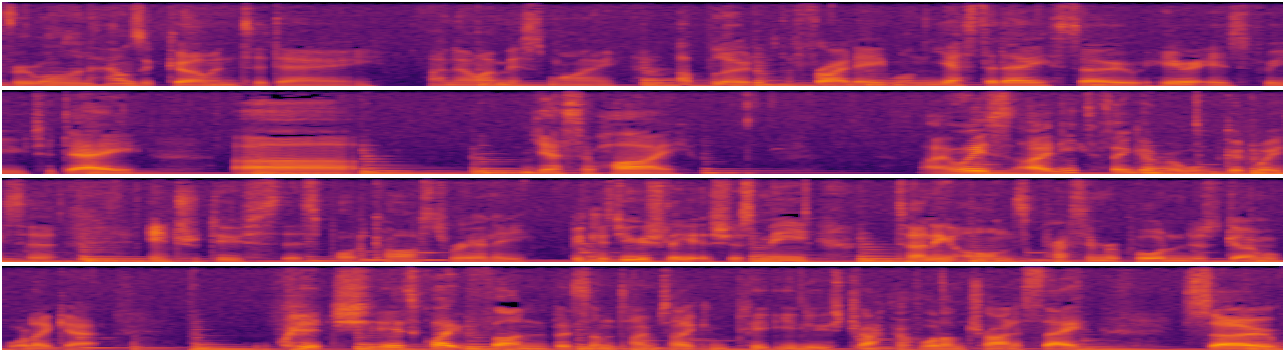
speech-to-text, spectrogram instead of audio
everyone, how's it going today? I know I missed my upload of the Friday one yesterday, so here it is for you today. Uh, yeah, so hi. I always I need to think of a good way to introduce this podcast really, because usually it's just me turning it on, pressing record, and just going with what I get, which is quite fun. But sometimes I completely lose track of what I'm trying to say. So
